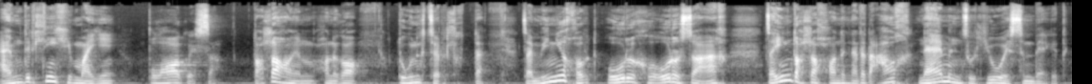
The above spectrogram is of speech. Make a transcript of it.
амьдралын хэм маягийн блог байсан. 7 хоногоо дүгнэх зорилготой. За миний хувьд өөрөөхөө өөрөөсөө анх за энэ 7 хоног надад авах 8 зүйл юу байсан бэ гэдэг.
